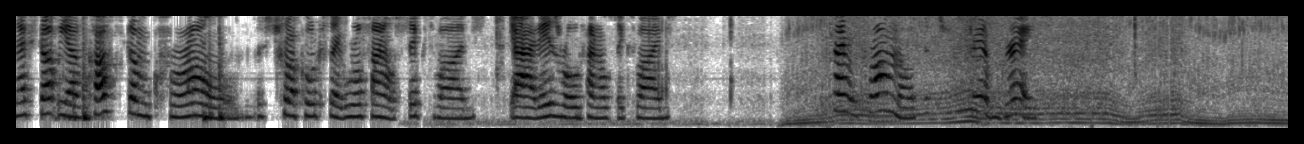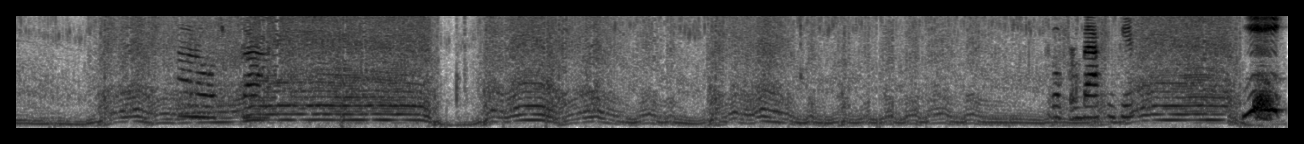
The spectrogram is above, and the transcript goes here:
Next up, we have Custom Chrome. This truck looks like World Final 6 vibes. Yeah, it is World Final 6 vibes. It's not even chrome, though. It's just straight up gray. I don't know what you got. Let's go for back from here. Yeet!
